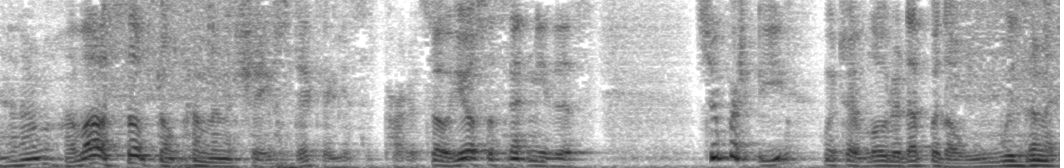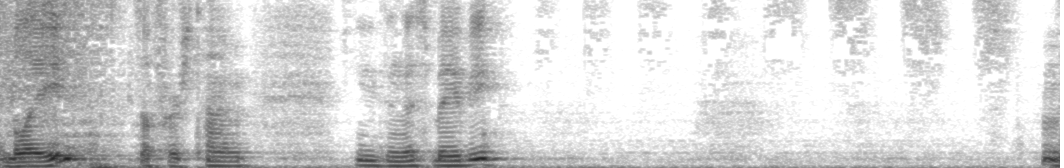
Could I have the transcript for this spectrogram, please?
I don't know. A lot of soaps don't come in a shave stick. I guess it's part of it. So he also sent me this Super Speed, which I've loaded up with a Wizamet blade. It's the first time using this baby. Hmm.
